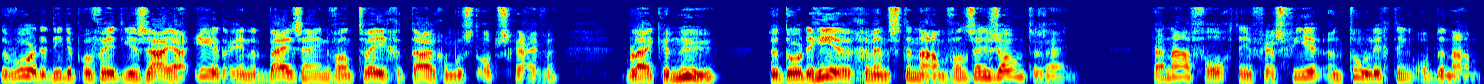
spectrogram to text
De woorden die de profeet Jezaja eerder in het bijzijn van twee getuigen moest opschrijven, blijken nu de door de Heere gewenste naam van zijn zoon te zijn. Daarna volgt in vers 4 een toelichting op de naam.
